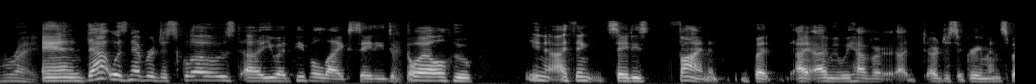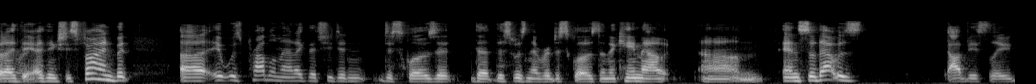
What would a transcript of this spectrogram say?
Right. And that was never disclosed. Uh, you had people like Sady Doyle, who, you know, I think Sady's fine. But I, I mean, we have our, our disagreements, but I think I think she's fine. But uh, it was problematic that she didn't disclose it, that this was never disclosed, and it came out. Um, and so that was obviously,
